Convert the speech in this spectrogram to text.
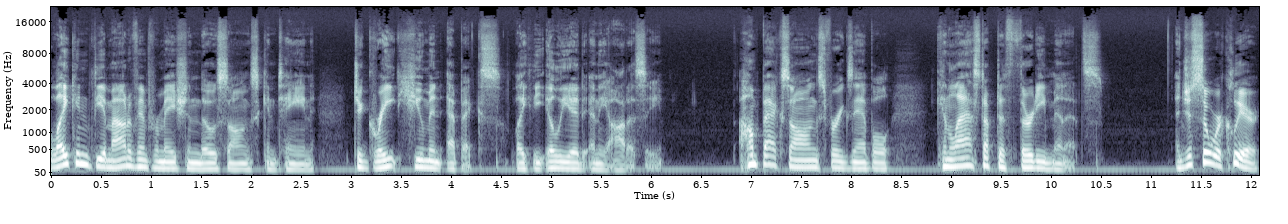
likened the amount of information those songs contain to great human epics like the Iliad and the Odyssey. Humpback songs, for example, can last up to 30 minutes. And just so we're clear,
